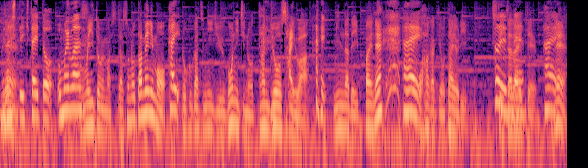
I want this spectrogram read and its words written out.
目指していきたいと思います。もういいと思います。じゃあそのためにも、はい。6月25日の誕生祭ははい、みんなでいっぱいね、はい。お、はがきお便りしていただいて、はい。ね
